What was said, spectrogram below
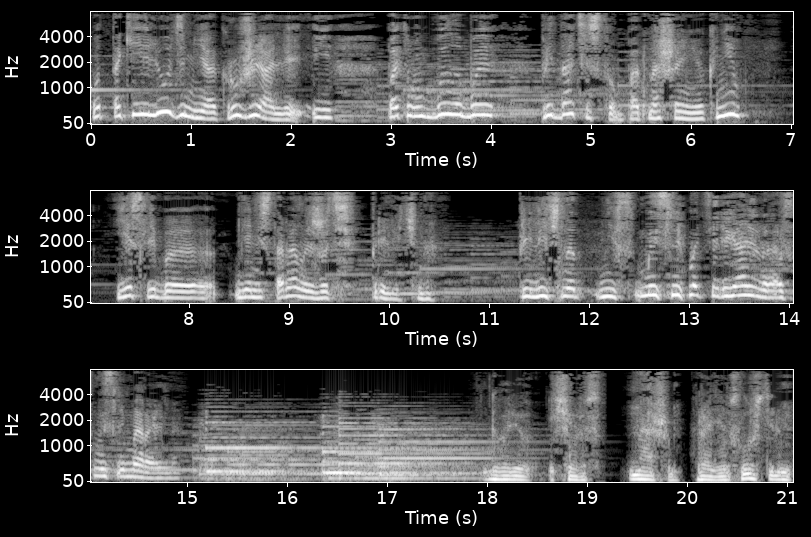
Вот такие люди меня окружали, и поэтому было бы предательством по отношению к ним, если бы я не старалась жить прилично. Прилично не в смысле материально, а в смысле морально. Говорю еще раз нашим радиослушателям.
